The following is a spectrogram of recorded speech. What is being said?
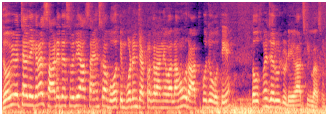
जो भी बच्चा देख रहा है, साढ़े दस बजे आज साइंस का बहुत इंपॉर्टेंट चैप्टर कराने वाला हूँ, रात को जो होती है तो उसमें ज़रूर जुड़िएगा आज की क्लास में।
